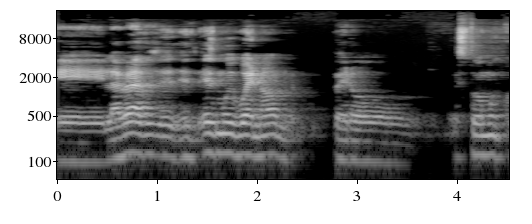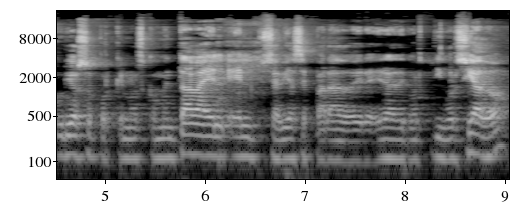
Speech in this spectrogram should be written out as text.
eh, la verdad es, es- es muy bueno, pero estuvo muy curioso porque nos comentaba él, él se había separado, era, era divor- divorciado,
